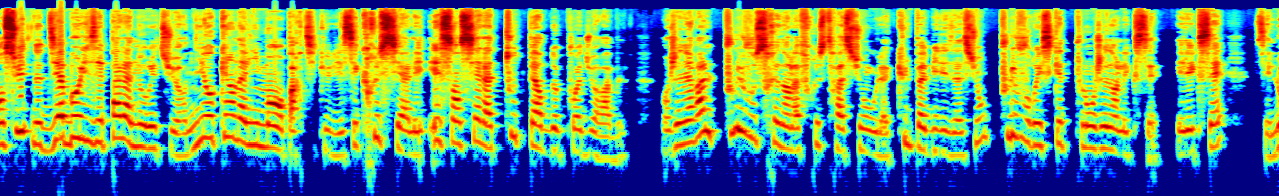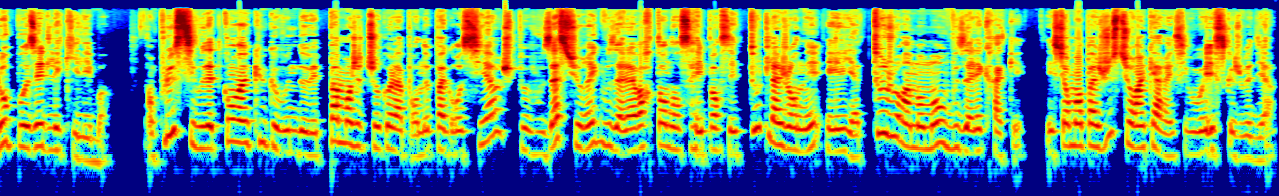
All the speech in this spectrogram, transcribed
Ensuite, ne diabolisez pas la nourriture, ni aucun aliment en particulier. C'est crucial et essentiel à toute perte de poids durable. En général, plus vous serez dans la frustration ou la culpabilisation, plus vous risquez de plonger dans l'excès. Et l'excès, c'est l'opposé de l'équilibre. En plus, si vous êtes convaincu que vous ne devez pas manger de chocolat pour ne pas grossir, je peux vous assurer que vous allez avoir tendance à y penser toute la journée et il y a toujours un moment où vous allez craquer. Et sûrement pas juste sur un carré, si vous voyez ce que je veux dire.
